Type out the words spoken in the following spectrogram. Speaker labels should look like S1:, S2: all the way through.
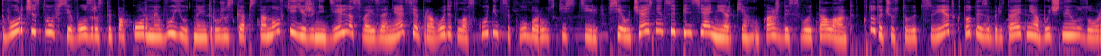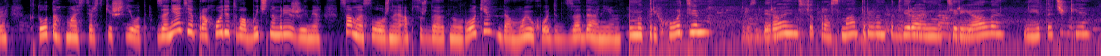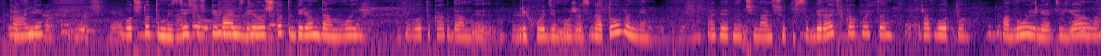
S1: Творчеству все возрасты покорны. В уютной и дружеской обстановке еженедельно свои занятия проводят лоскутницы клуба «Русский стиль». Все участницы – пенсионерки, у каждой свой талант. Кто-то чувствует цвет, кто-то изобретает необычные узоры, кто-то мастерски шьет. Занятия проходят в обычном режиме. Самое сложное обсуждают на уроке, домой уходят с заданием.
S2: Мы приходим, разбираем все, просматриваем, подбираем материалы, ниточки, ткани. Вот что-то мы здесь успеваем сделать, что-то берем домой. Вот и когда мы приходим уже с готовыми, опять начинаем все это собирать в какую-то работу, пану или одеяло.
